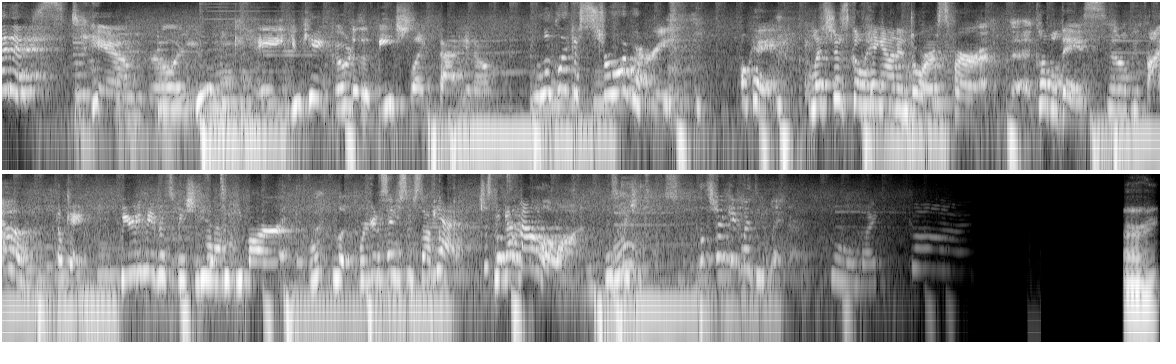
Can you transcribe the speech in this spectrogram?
minutes. Damn, girl, are you okay? You can't go to the beach like that, you know. You look like a strawberry. Okay, let's just go hang out indoors for a couple days. It'll be fine. Oh, okay. We already made reservations at Tiki Bar. What? Look, we're gonna send you some stuff. Yeah, just We put some got- aloe on. Reservations. Let's check in with you later. Oh my god. All right.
